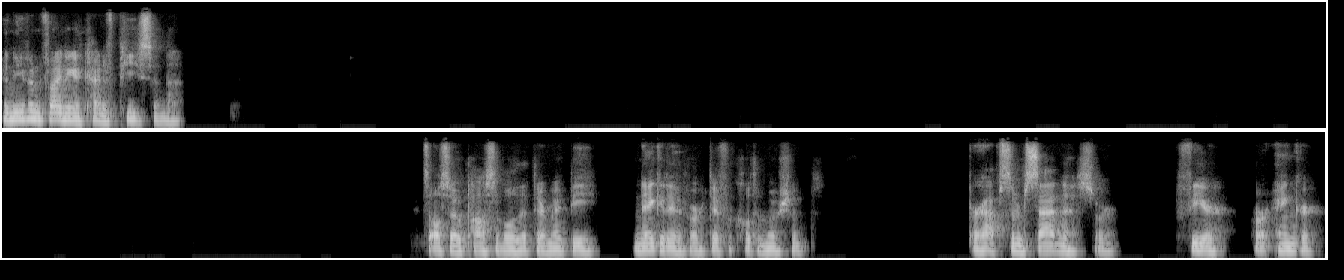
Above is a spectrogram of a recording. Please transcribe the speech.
and even finding a kind of peace in that. It's also possible that there might be negative or difficult emotions, perhaps some sadness or fear or anger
